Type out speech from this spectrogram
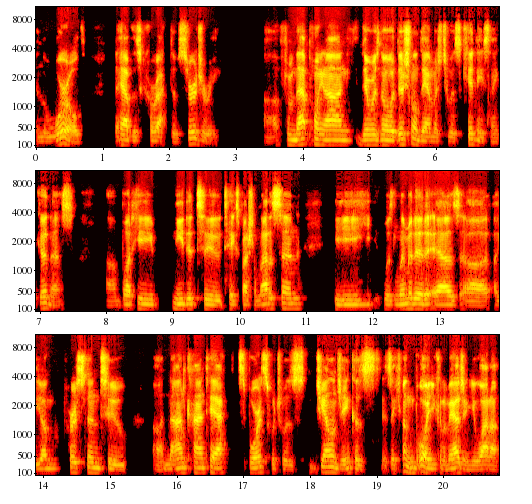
in the world to have this corrective surgery. Uh, from that point on, there was no additional damage to his kidneys, thank goodness. Um, but he needed to take special medicine. He was limited as a, a young person to uh, non-contact sports, which was challenging because as a young boy, you can imagine you want to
